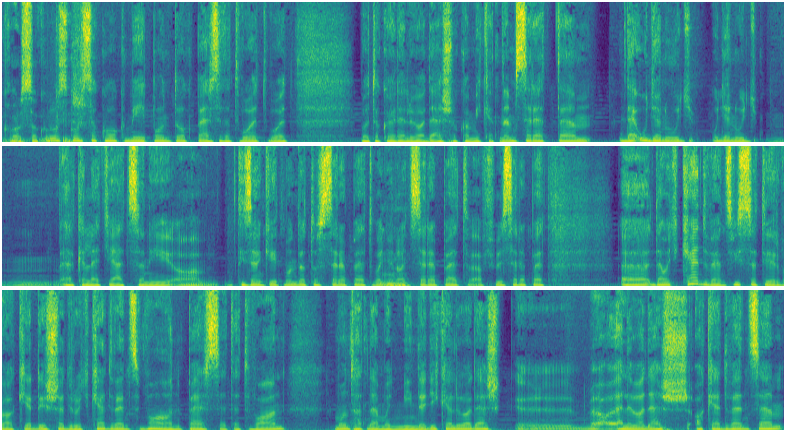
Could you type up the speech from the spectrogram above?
korszakok, rossz is? korszakok, mélypontok, persze, tehát volt, volt, voltak olyan előadások, amiket nem szerettem, de ugyanúgy, ugyanúgy mm, el kellett játszani a 12 mondatos szerepet, vagy uh-huh. a mhm. nagy szerepet, a főszerepet, de hogy kedvenc, visszatérve a kérdésedről, hogy kedvenc van, persze, tehát van, mondhatnám, hogy mindegyik előadás, előadás a kedvencem.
